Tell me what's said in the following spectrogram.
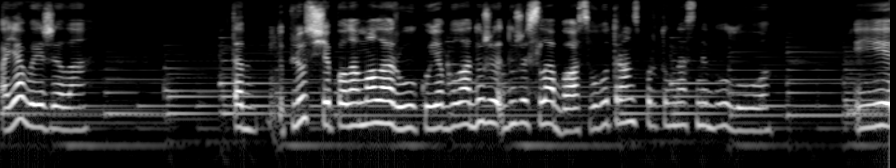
а я вижила. Та плюс ще поламала руку. Я була дуже, дуже слаба, свого транспорту в нас не було. І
